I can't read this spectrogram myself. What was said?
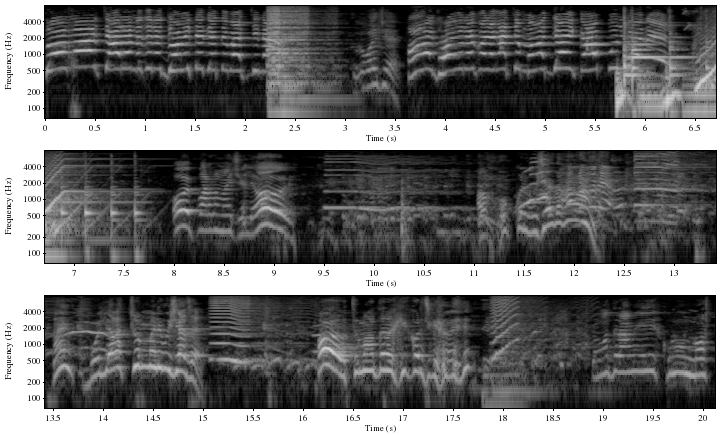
তোমার চার আনা জন্য জমিতে যেতে পারছি না। তোকে বলছে? হ্যাঁ ঝগড়া করে কাপুর ওই ছেলে ওই। আর খুব করে বসে দেখো হ্যাঁ বললি আবার চুম মেরে বসে আছে। ও তোমাদের কি করছি তোমাদের আমি কোনো নষ্ট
